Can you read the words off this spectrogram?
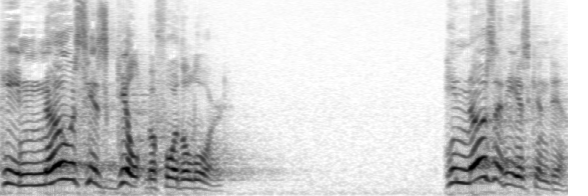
he knows his guilt before the Lord. He knows that he is condemned.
